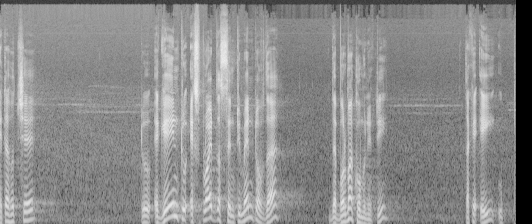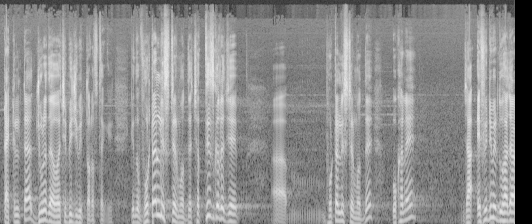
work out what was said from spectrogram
এটা হচ্ছে to again to exploit the sentiment of the the Burma community তাকে এই টাইটেলটা জুড়ে দেওয়া হয়েছে বিজেপির তরফ থেকে। কিন্তু ভোটার লিস্টের মধ্যে, ছত্তিশগড়ে যে ভোটার লিস্টের মধ্যে ওখানে যা এফিডেভিট দু হাজার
